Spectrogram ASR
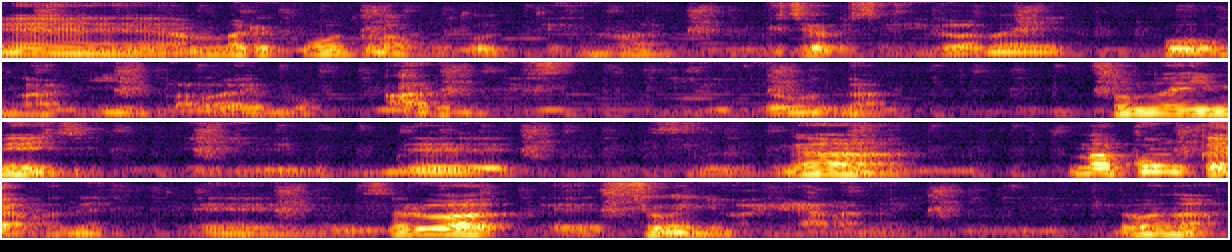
えー、あんまり高度なことっていうのはぐちゃぐちゃ言わない方がいい場合もあるんですっていうようなそんなイメージですが、まあ、今回はね、えー、それはすぐにはやらないっていうような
